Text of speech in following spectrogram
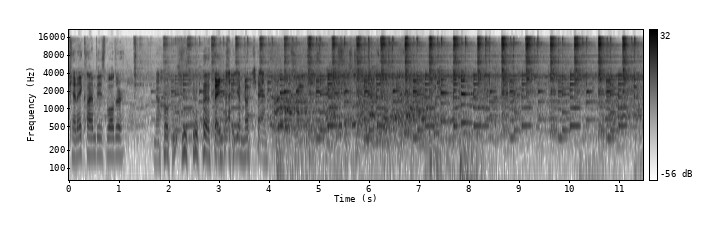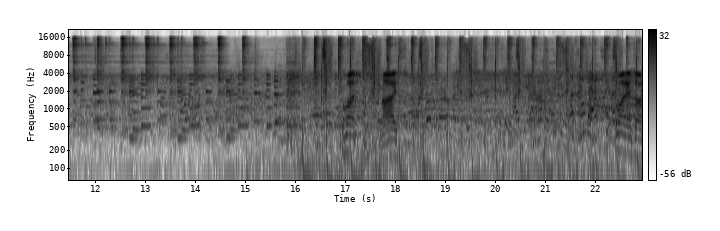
can I climb this boulder? No. Thank you. you have no chance. Come on. Nice. Come on, Anton.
